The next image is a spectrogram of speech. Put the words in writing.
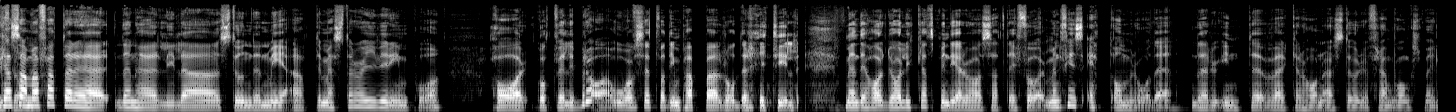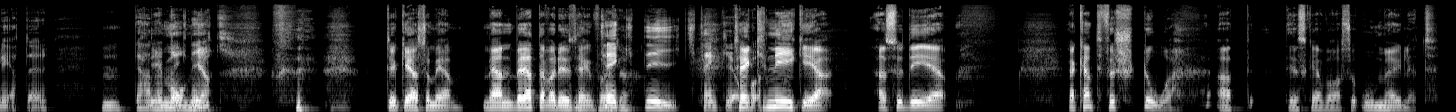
kan sammanfatta här, den här lilla stunden med att det mesta du har givit in på har gått väldigt bra oavsett vad din pappa rådde dig till. Men det har, du har lyckats med det du har satt dig för. Men det finns ett område där du inte verkar ha några större framgångsmöjligheter. Mm. Det handlar det är om teknik. många, tycker jag som är. Men berätta vad du tänker på. Teknik tänker jag teknik på. Teknik är, alltså det är... Jag kan inte förstå att det ska vara så omöjligt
